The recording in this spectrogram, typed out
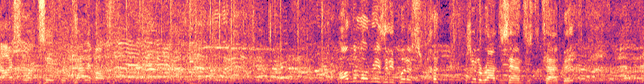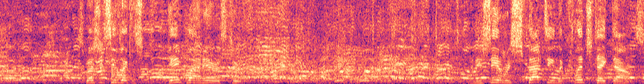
nice one-two from Kalimov. The more reason he put his should have wrapped his hands just a tad bit. Especially seems like the game plan here is to and you see him respecting the clinch takedowns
